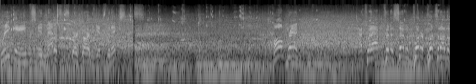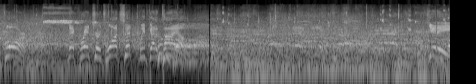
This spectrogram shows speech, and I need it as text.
three games in Madison Square Garden against the Knicks. Holmgren, that's what happened to the seven-footer, puts it on the floor. Nick Richards wants it. We've got a tie-up. Giddey.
